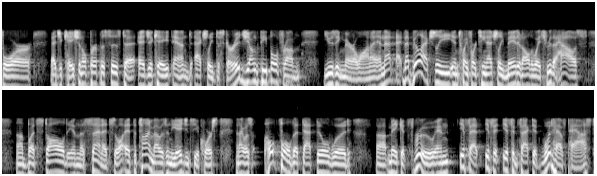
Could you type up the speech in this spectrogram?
for educational purposes to educate and actually discourage young people from using marijuana. And that that bill actually in 2014 actually made it all the way through the House. Uh, but stalled in the Senate. So at the time, I was in the agency, of course, and I was hopeful that that bill would uh, make it through. And if that, if it, if in fact it would have passed,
